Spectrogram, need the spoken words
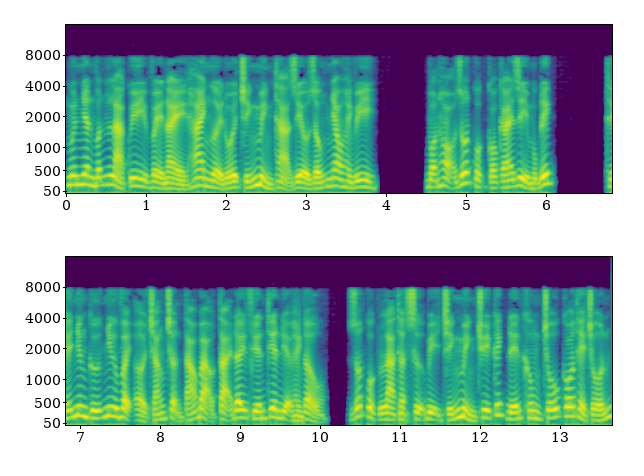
nguyên nhân vẫn là quy về này hai người đối chính mình thả diều giống nhau hành vi. Bọn họ rốt cuộc có cái gì mục đích? Thế nhưng cứ như vậy ở trắng trận táo bạo tại đây phiến thiên địa hành tẩu, rốt cuộc là thật sự bị chính mình truy kích đến không chỗ có thể trốn,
